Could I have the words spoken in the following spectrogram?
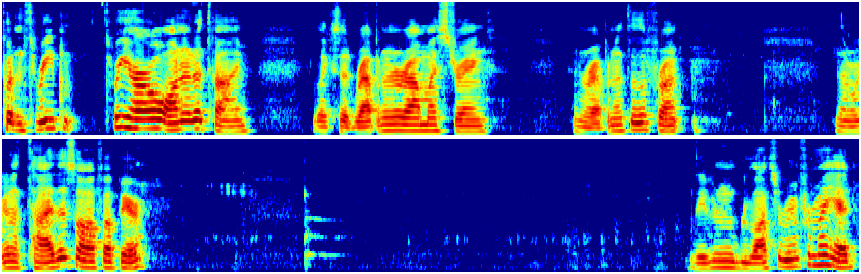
putting three three herl on at a time. Like I said, wrapping it around my string and wrapping it to the front. Then we're going to tie this off up here. Leaving lots of room for my head.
